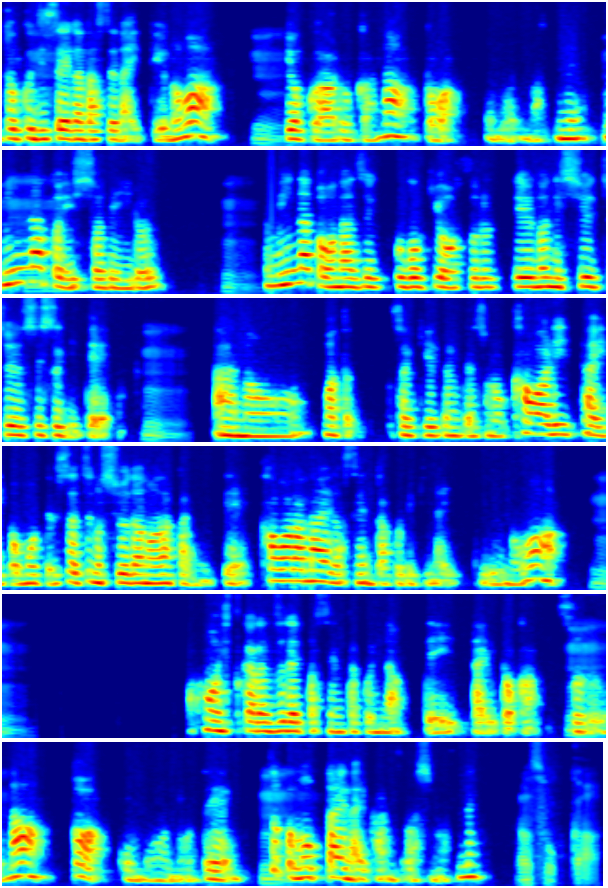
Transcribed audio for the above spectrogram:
独自性が出せないっていうのは、うん。よくあるかなとは思いますね。みんなと一緒でいる。うん。みんなと同じ動きをするっていうのに集中しすぎて、うん。あの、また、さっき言ったみたいに、その変わりたいと思ってる人たちの集団の中にいて、変わらないが選択できないっていうのは、うん。本質からずれた選択になっていったりとかするな、とは思うので、うんちょっともったいない感じはしますね。あ、そっか。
